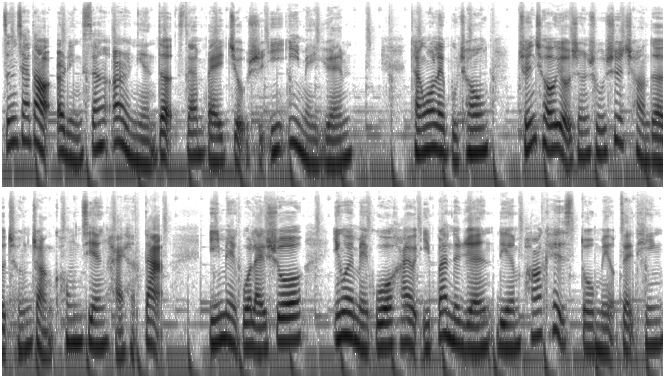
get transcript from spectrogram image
增加到二零三二年的三百九十一亿美元。谭光磊补充，全球有声书市场的成长空间还很大。以美国来说，因为美国还有一半的人连 Podcast 都没有在听，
